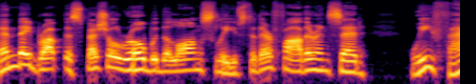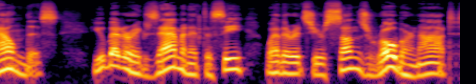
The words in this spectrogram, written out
Then they brought the special robe with the long sleeves to their father and said, We found this. You better examine it to see whether it's your son's robe or not.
